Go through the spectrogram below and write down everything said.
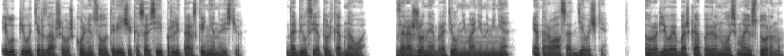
и лупила терзавшего школьницу лотерейщика со всей пролетарской ненавистью. Добился я только одного. Зараженный обратил внимание на меня и оторвался от девочки. Уродливая башка повернулась в мою сторону,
